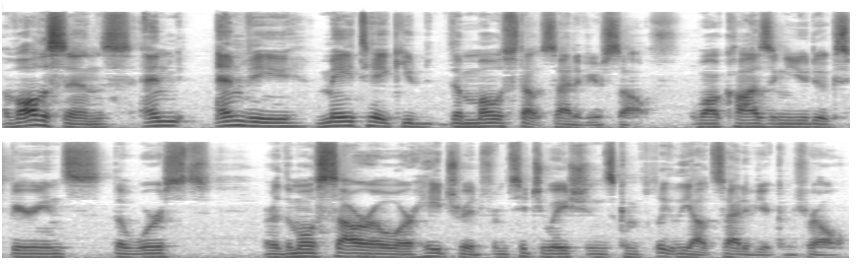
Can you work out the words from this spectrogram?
of all the sins, en- envy may take you the most outside of yourself, while causing you to experience the worst or the most sorrow or hatred from situations completely outside of your control.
